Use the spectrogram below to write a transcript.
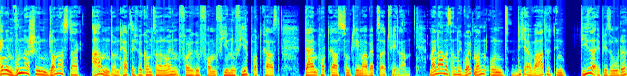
Einen wunderschönen Donnerstagabend und herzlich willkommen zu einer neuen Folge vom 404 Podcast, deinem Podcast zum Thema Website-Fehler. Mein Name ist André Goldmann und dich erwartet in dieser Episode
